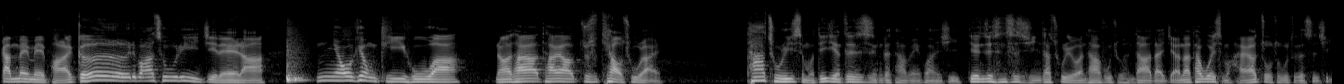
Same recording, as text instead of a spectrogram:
干妹妹跑来哥，你帮他处理之类啦，你要用欺负啊，然后他要他要就是跳出来，他处理什么？第一件这件事情跟他没关系，第二件事情他处理完他要付出很大的代价，那他为什么还要做出这个事情？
